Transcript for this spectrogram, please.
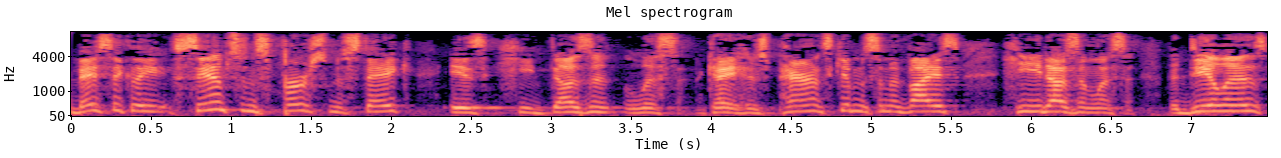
basically, Samson's first mistake is he doesn't listen. Okay, his parents give him some advice. He doesn't listen. The deal is,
